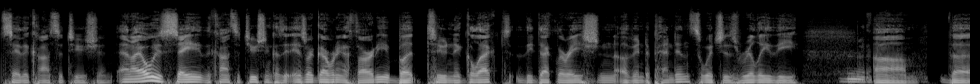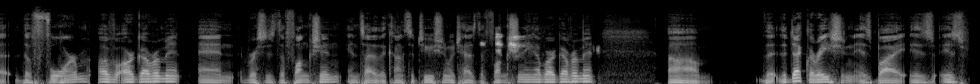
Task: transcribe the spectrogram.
say the Constitution. And I always say the Constitution because it is our governing authority, but to neglect the Declaration of Independence, which is really the um, the the form of our government, and versus the function inside of the Constitution, which has the functioning of our government. Um, the the Declaration is by is is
